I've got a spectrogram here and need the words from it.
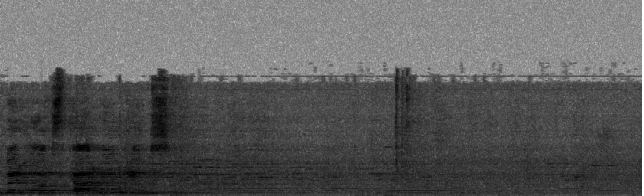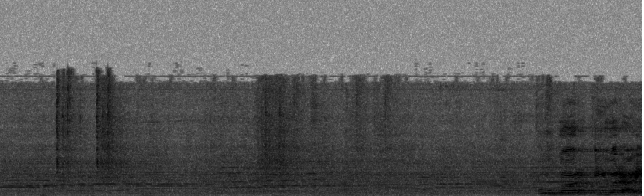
Uberhorst Karl Julius. Ugor Juraj.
